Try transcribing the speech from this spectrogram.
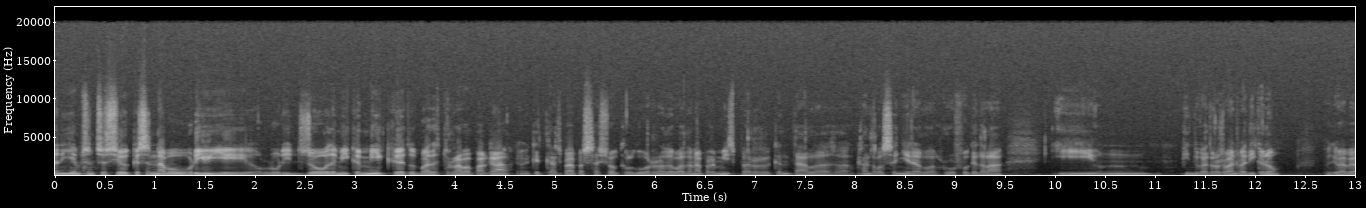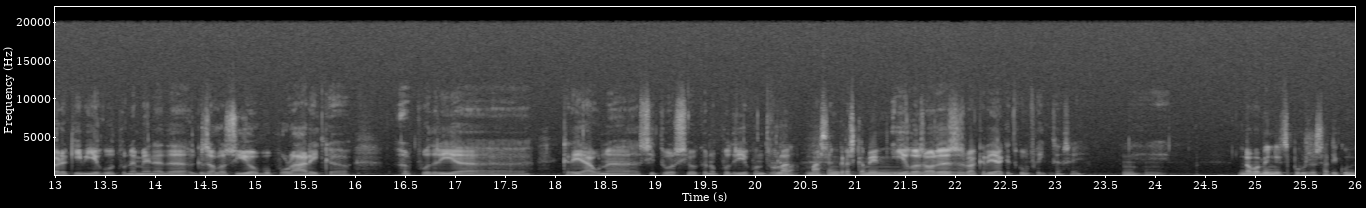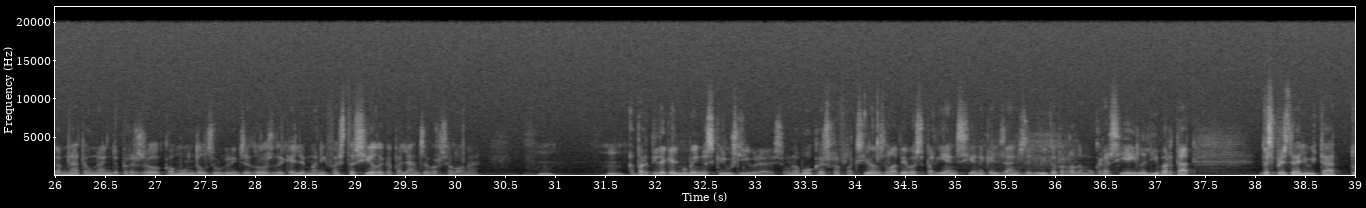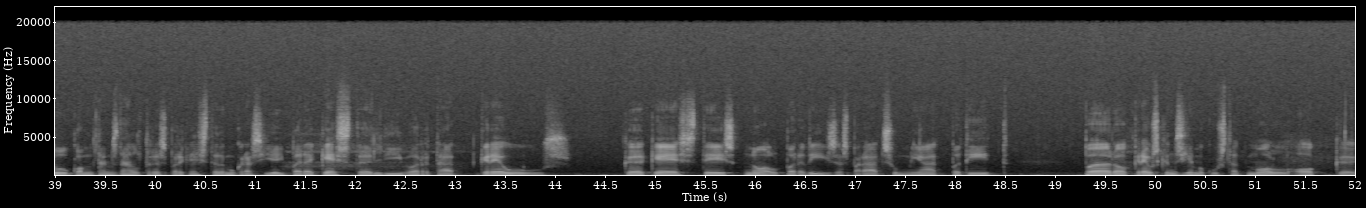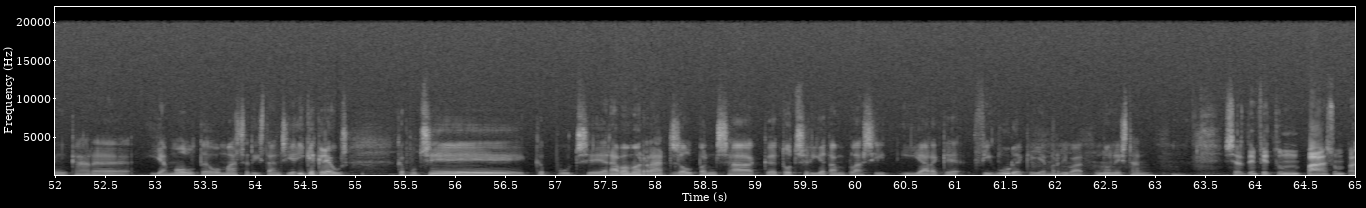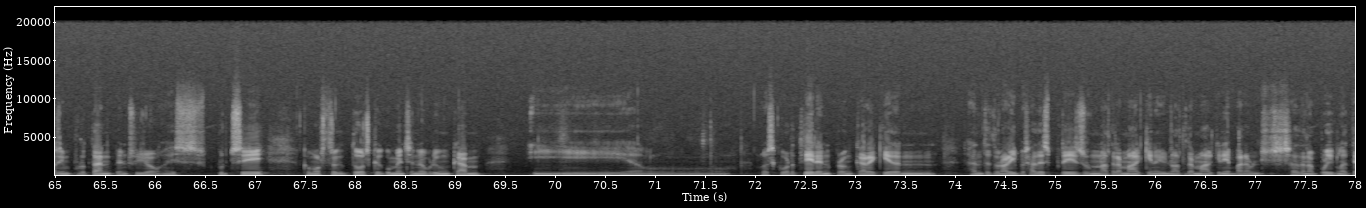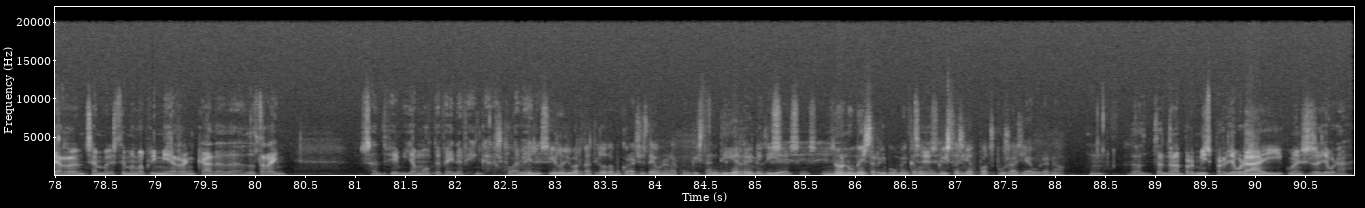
teníem sensació que s'anava a obrir l'horitzó de mica en mica, tot va tornava a pagar, en aquest cas va passar això, que el governador va donar permís per cantar les, el cant de la senyera, l'Urfo català, i un 24 hores abans va dir que no, perquè va veure que hi havia hagut una mena d'exhalació popular i que es podria crear una situació que no podria controlar. Clar, massa engrescament. I aleshores es va crear aquest conflicte, sí. Uh -huh. Novament ets processat i condemnat a un any de presó com un dels organitzadors d'aquella manifestació de capellans a Barcelona. Mm. Mm. A partir d'aquell moment escrius llibres, on aboques reflexions de la teva experiència en aquells anys de lluita per la democràcia i la llibertat. Després d'haver lluitat tu, com tants d'altres, per aquesta democràcia i per aquesta llibertat, creus que aquest és, no el paradís esperat, somniat, petit, però creus que ens hi hem acostat molt o que encara hi ha molta o massa distància? I què creus? Que potser, que potser anàvem errats al pensar que tot seria tan plàcid i ara que figura que hi hem arribat no n'és tant? Cert, hem fet un pas, un pas important, penso jo. És potser com els tractors que comencen a obrir un camp i el, l'esquarteren, però encara queden, han de tornar-hi passar després una altra màquina i una altra màquina i s'ha d'anar polint la terra, em sembla que estem en la primera arrencada de, del terreny. De fer, hi ha molta feina a fer encara. Esclar, i, I la llibertat i la democràcia es deuen anar conquistant dia rere dia. Sí, sí, sí, no només arriba un moment que la sí, conquistes sí, sí. i ja et pots posar a jeure, no. Mm. T'han donat permís per llaurar i comences a llaurar.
